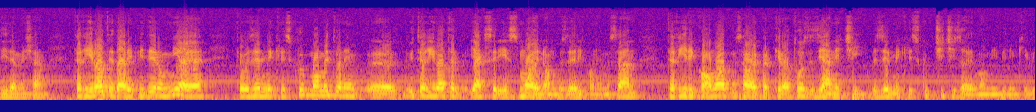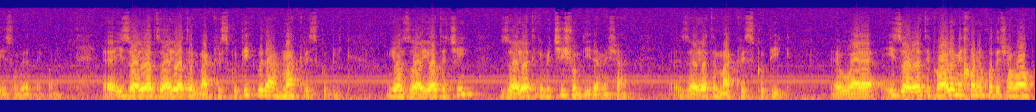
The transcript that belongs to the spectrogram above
دیده میشن. تغییرات در رو میایه که به زیر میکروسکوپ ما می‌تونیم این تغییرات یک سری اسمای نامگذاری کنیم. مثلا تغییر کامات مثلا هایپرکراتوز یعنی چی؟ به زیر میکروسکوپ چی چیزایی ما می‌بینیم که به اسم بیاد می‌کنیم این زایات زایات مکروسکوپیک بودن. مکروسکوپیک. یا ضایعات چی؟ ضایعاتی که به چشم دیده میشن. ضایعات macroscopic. و این ضایعات که حالا می‌خونیم خود شما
